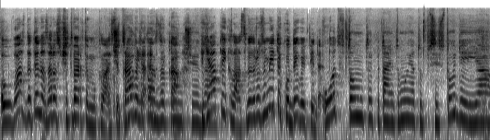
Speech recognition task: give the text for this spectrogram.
У вас дитина зараз в четвертому класі, правильно? клас НВК. П'ятий клас. Ви зрозумієте, куди ви підете? От в тому то й питання. Тому я тут в цій студії. Я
